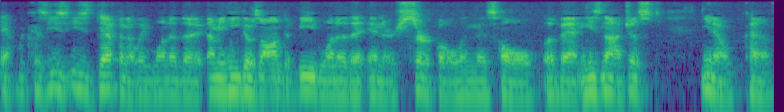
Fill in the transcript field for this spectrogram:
Yeah, because he's he's definitely one of the. I mean, he goes on to be one of the inner circle in this whole event. He's not just you know kind of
